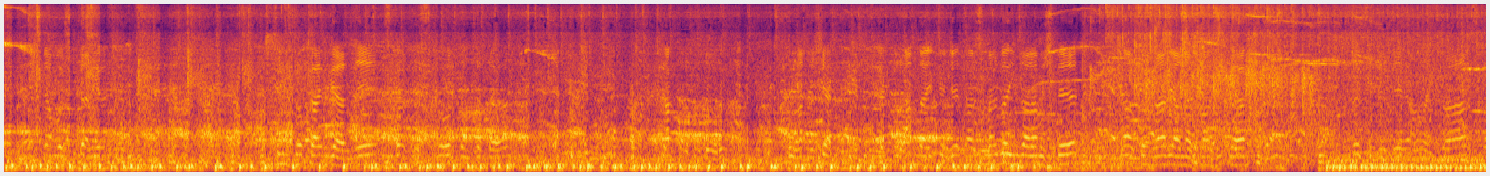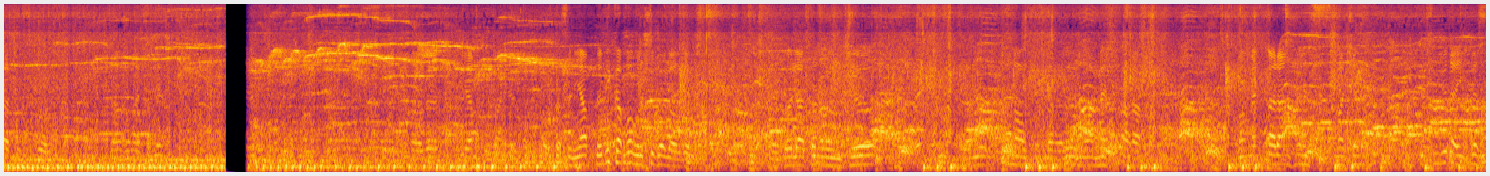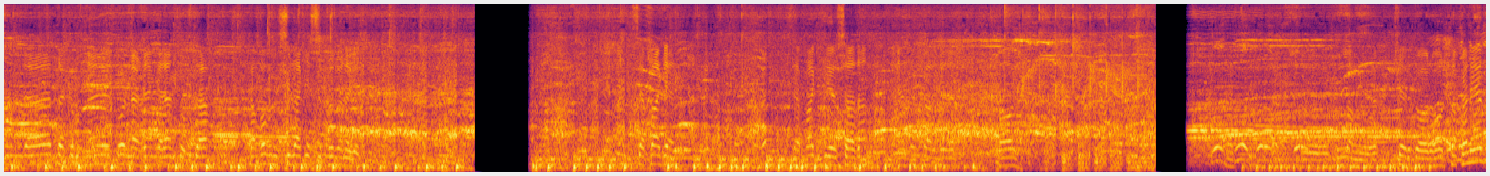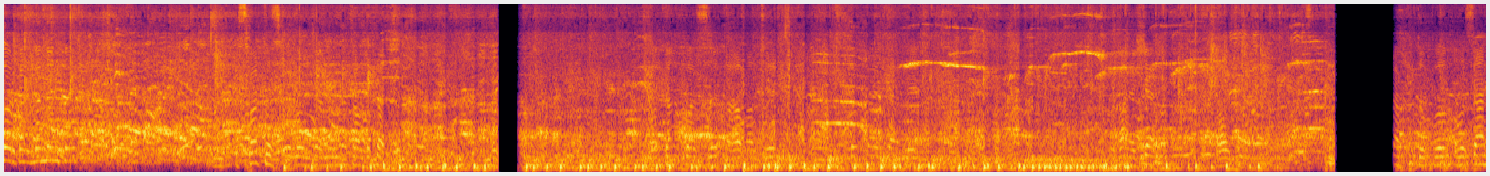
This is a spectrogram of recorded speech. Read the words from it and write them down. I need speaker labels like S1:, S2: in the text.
S1: Ayaktan boşluk arıyor. Şimdi top kaybı geldi. Sparta Spor kontrata. Yan tarafa doğru. Burhan Eşer. Burhan da ilk önce Tarsumar'da imzalamıştı. Daha sonra bir anlaşmazlıkla Sözsüzlüğü anlaşma Sparta Spor anlaştı. Orada cam kullanıyor. Yaptı. Bir kafa vuruşu gol oldu. Gol atan oyuncu 16 numaralı Muhammed Aran. Muhammed henüz maçın 3. dakikasında takımını kornerden gelen topta kafa vuruşuyla 1-0 öne geçti. Kaleye doğru. Kaleden döndü top. Isparta Spor oyuncularının önünde kaldı taç. Volkan pası. Taha Balcı. Tekrar geldi. Topu. Oğuzhan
